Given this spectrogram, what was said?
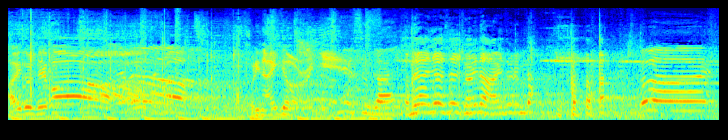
아이돌 대박! 아이돌 대박! 우린 아이돌, yeah! 네, 안녕하세요. 저희는 아이돌입니다. Bye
